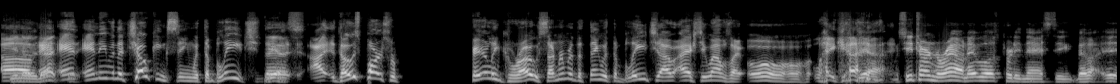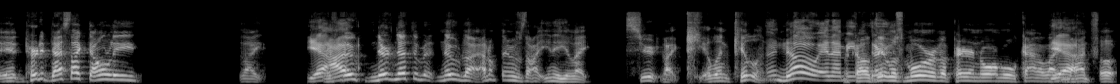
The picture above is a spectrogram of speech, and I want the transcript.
Uh, you know, that, and, and, and even the choking scene with the bleach. The, yes. I, those parts were fairly gross. I remember the thing with the bleach. I actually went, I was like, oh, like yeah. She turned around. It was pretty nasty, but it, it pretty. That's like the only like yeah. There's, I, no, there's nothing but no like I don't think it was like any like serious like killing killing. Uh, no, and I mean because it was more of a paranormal kind of like yeah. mind fuck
